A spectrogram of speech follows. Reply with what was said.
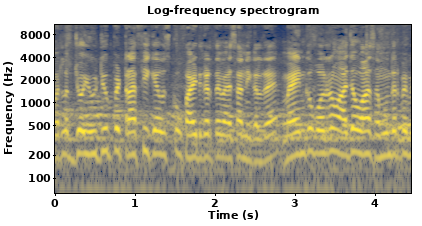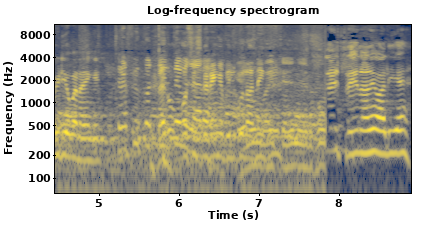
मतलब जो यूट्यूब पे ट्रैफ़िक है उसको फाइट करते हुए ऐसा निकल रहा है। मैं इनको बोल रहा हूँ आ जाओ वहाँ समुद्र पे वीडियो बनाएँगे। ट्रैफ़िक को लेंगे। देखते हुए कोशिश। करेंगे बिल्कुल आने की। ट्रेन आने वाली है।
